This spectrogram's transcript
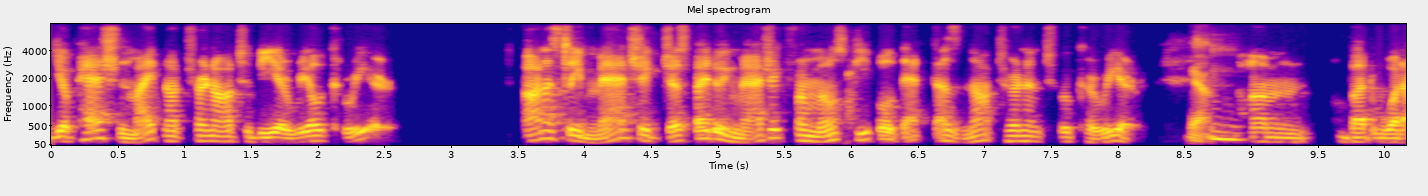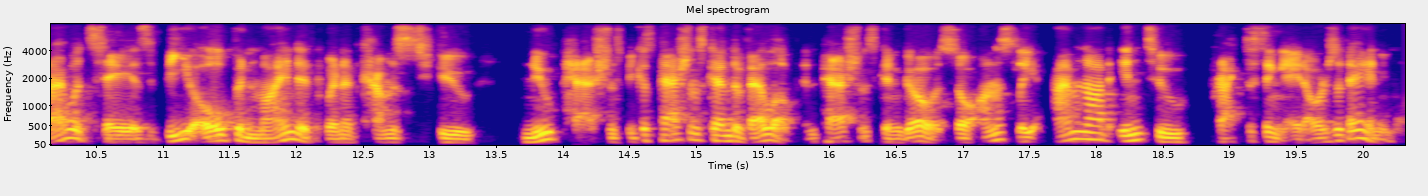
your passion might not turn out to be a real career honestly magic just by doing magic for most people that does not turn into a career yeah mm-hmm. um, but what i would say is be open-minded when it comes to new passions because passions can develop and passions can go. So honestly i'm not into practicing eight hours a day anymore.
